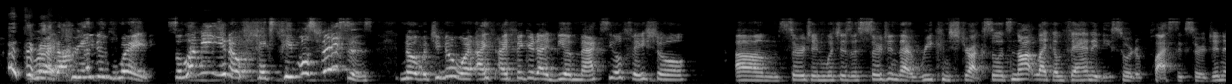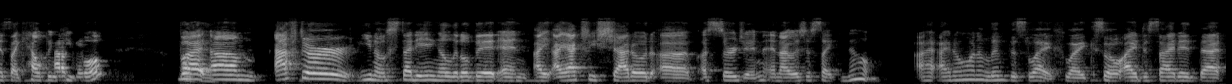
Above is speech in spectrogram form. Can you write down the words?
right, creative way? So let me, you know, fix people's faces. No, but you know what? I, I figured I'd be a maxillofacial um, surgeon, which is a surgeon that reconstructs. So it's not like a vanity sort of plastic surgeon. It's like helping okay. people. But okay. um, after you know studying a little bit, and I, I actually shadowed a, a, surgeon, and I was just like, no, I, I don't want to live this life. Like, so I decided that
